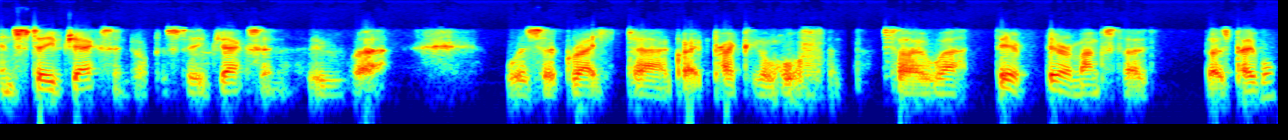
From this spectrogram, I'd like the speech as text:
and Steve Jackson, Dr. Steve Jackson, who uh, was a great uh, great practical horseman. So uh, they're they're amongst those those people.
